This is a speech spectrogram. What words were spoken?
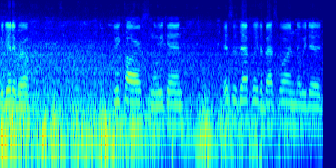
We did it, bro. Three cars in the weekend. This is definitely the best one that we did.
